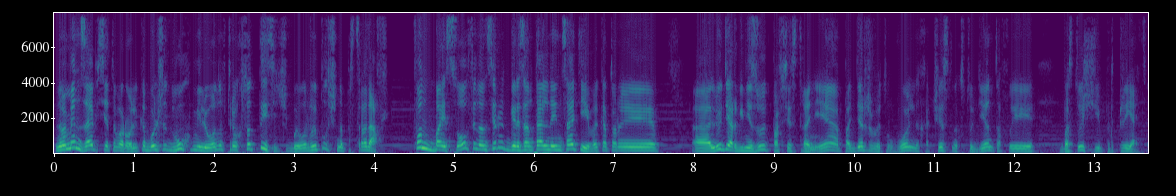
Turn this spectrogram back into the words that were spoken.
На момент записи этого ролика больше 2 миллионов 300 тысяч было выплачено пострадавшим. Фонд Байсол финансирует горизонтальные инициативы, которые э, люди организуют по всей стране, поддерживают уволенных, отчисленных студентов и бастующие предприятия.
